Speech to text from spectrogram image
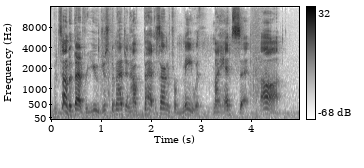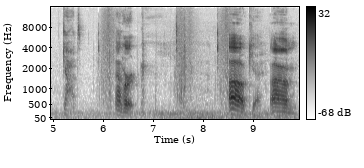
If it sounded bad for you, just imagine how bad it sounded for me with my headset. Ah, oh, God. That hurt. Okay. Um.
